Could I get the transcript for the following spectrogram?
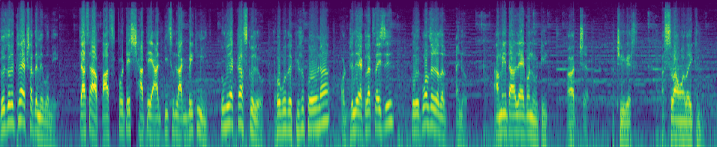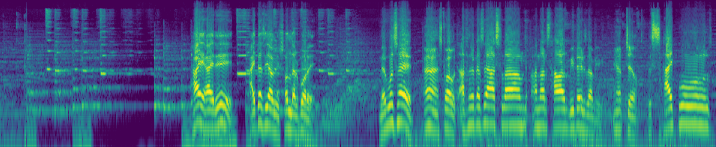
দুজনে একটু একসাথে নেব নি। চাচা পাসপোর্টের সাথে আর কিছু লাগবে কি? তুমি এক কাজ করো সবুজের কিছু করো না ওর ঠেলে এক লাখ চাইছি তুমি পঞ্চাশ হাজার আইনো। আমি তাহলে এখন উঠি। আচ্ছা ঠিক আছে। আসসালামু আলাইকুম। হাই হাই রে আইতাছি আমি সন্ধ্যার পরে। মেম্বর সাহেব। হ্যাঁ স্কট। আপনার কাছে আসলাম আমার সাল বিদেশ যাবে। আচ্ছা। সাইপুর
